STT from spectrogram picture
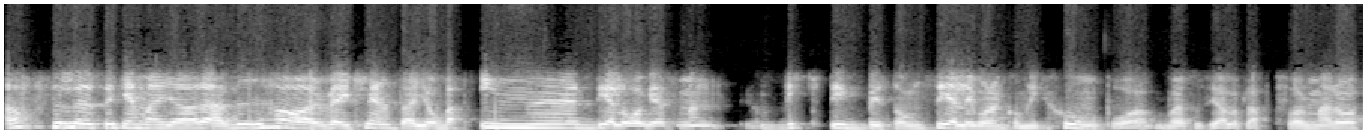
Absolut, det kan man göra. Vi har verkligen så jobbat in eh, dialogen som en viktig beståndsdel i vår kommunikation på våra sociala plattformar. Och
